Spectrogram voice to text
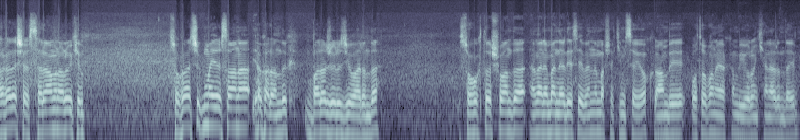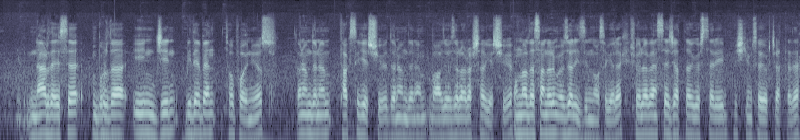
Arkadaşlar selamun aleyküm. Sokağa çıkma yasağına yakalandık. Baraj Ölü civarında. Sokakta şu anda hemen hemen neredeyse benden başka kimse yok. Şu an bir otobana yakın bir yolun kenarındayım. Neredeyse burada incin bir de ben top oynuyoruz. Dönem dönem taksi geçiyor, dönem dönem bazı özel araçlar geçiyor. Onlar da sanırım özel izinli olsa gerek. Şöyle ben size caddeyi göstereyim. Hiç kimse yok caddede.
